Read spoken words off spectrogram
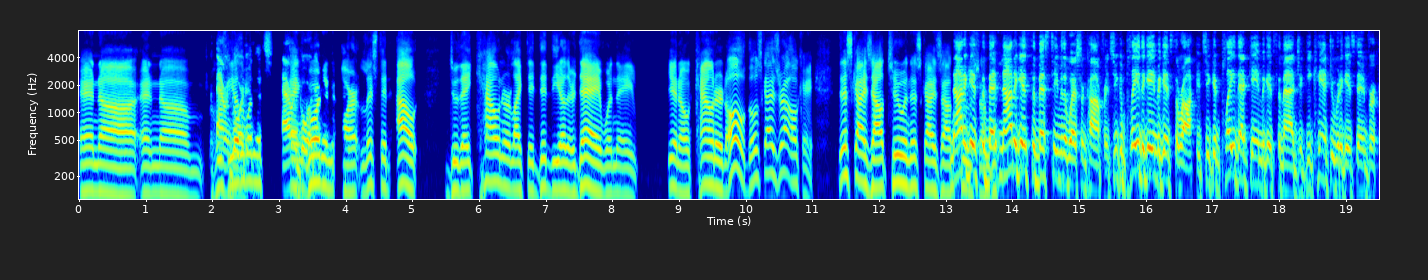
and uh and um who's Aaron the Gordon. other one that's Aaron and Gordon. are listed out. Do they counter like they did the other day when they, you know, countered? Oh, those guys are out. Okay, this guy's out too, and this guy's out. Not too, against so the best, not against the best team in the Western Conference. You can play the game against the Rockets. You can play that game against the Magic. You can't do it against Denver.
